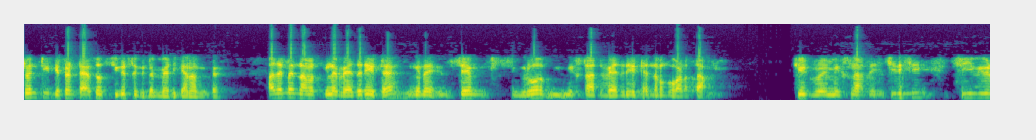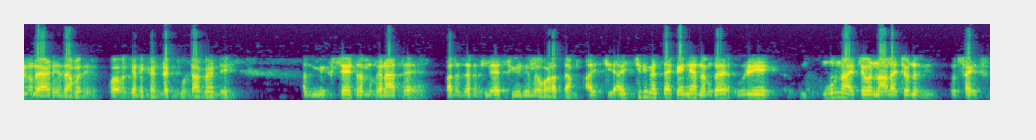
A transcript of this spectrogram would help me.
twenty different types of seeds കിട്ടും മേടിക്കാൻ നമുക്ക്. അതെല്ലാം നമുക്ക് ഇങ്ങനെ വെതറിയിട്ട് ഇങ്ങനെ സെയിം ഗ്രോ മിക്സിനകത്ത് വെതറിയിട്ട് നമുക്ക് വളർത്താം. സീഡ് ഗ്രോ മിക്സിനകത്ത് ഇച്ചിരി സി വീടും ആഡ് ചെയ്താൽ മതി. ഓർഗാനിക് കണ്ടന്റ് കൂട്ടാൻ വേണ്ടി. അത് മിക്സ് ആയിട്ട് നമുക്ക് അതിനകത്ത് പലതരത്തിലെ സീഡുകൾ വളർത്താം. അത് ഇച്ചി- ഇച്ചിരി വലുതായി കഴിഞ്ഞാൽ നമുക്ക് ഒരു മൂന്നാഴ്ച കൊണ്ട് നാലാഴ്ച കൊണ്ട് ഒരു സൈസ്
